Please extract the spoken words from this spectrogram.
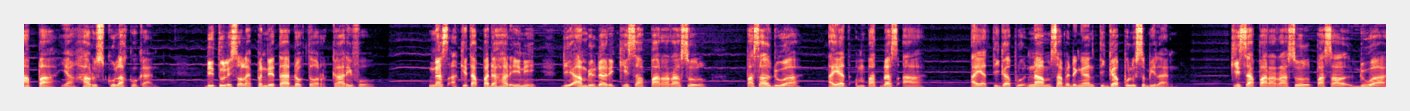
Apa yang harus kulakukan? Ditulis oleh Pendeta Dr. Karifo. Nas Alkitab pada hari ini diambil dari Kisah Para Rasul pasal 2 ayat 14a ayat 36 sampai dengan 39. Kisah Para Rasul pasal 2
